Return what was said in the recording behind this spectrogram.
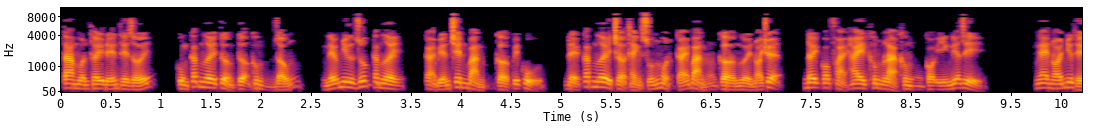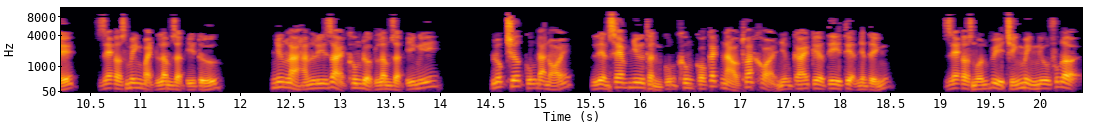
Ta muốn thấy đến thế giới, cùng các ngươi tưởng tượng không giống, nếu như giúp các ngươi cải biến trên bản cờ quy củ, để các ngươi trở thành xuống một cái bản cờ người nói chuyện, đây có phải hay không là không có ý nghĩa gì? Nghe nói như thế, zeus minh bạch lâm giật ý tứ nhưng là hắn lý giải không được lâm giật ý nghĩ lúc trước cũng đã nói liền xem như thần cũng không có cách nào thoát khỏi những cái kia ti tiện nhân tính Zeus muốn vì chính mình mưu phúc lợi,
